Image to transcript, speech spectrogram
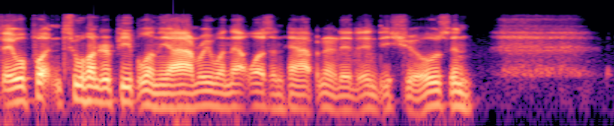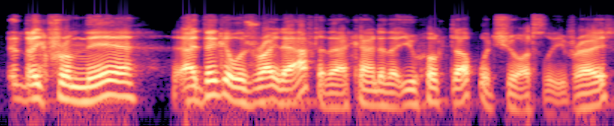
they were putting 200 people in the armory when that wasn't happening at indie shows and like from there I think it was right after that kind of that you hooked up with short sleeve, right?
